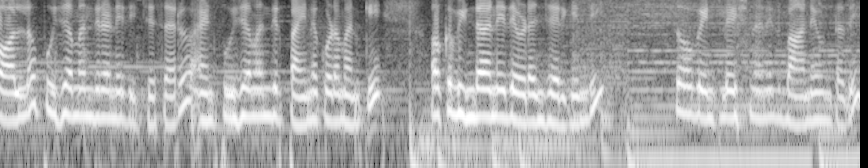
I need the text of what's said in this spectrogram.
వాల్లో పూజా మందిర్ అనేది ఇచ్చేసారు అండ్ పూజా మందిర్ పైన కూడా మనకి ఒక విండో అనేది ఇవ్వడం జరిగింది. సో వెంటిలేషన్ అనేది బాగానే ఉంటుంది.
